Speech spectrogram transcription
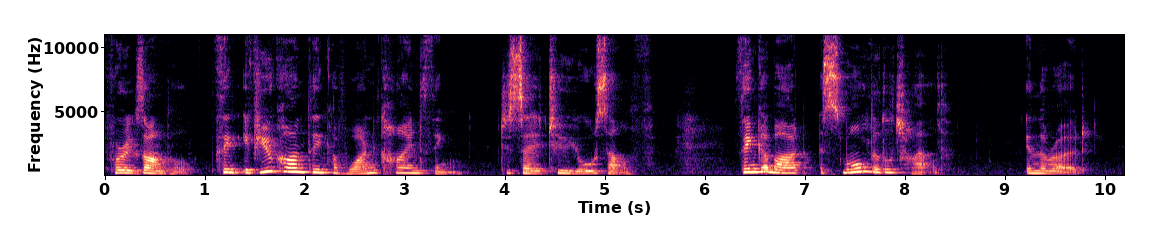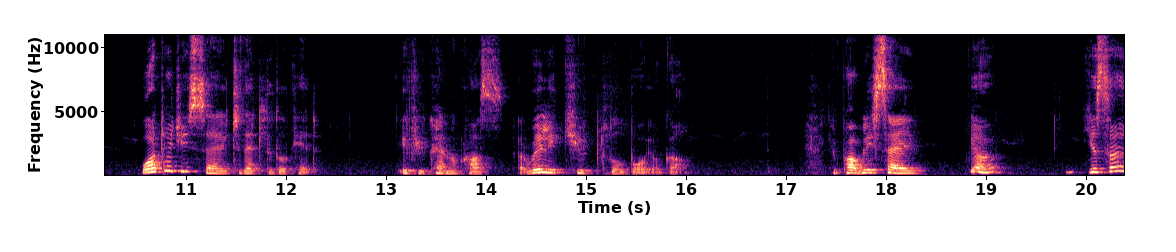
for example, think if you can't think of one kind thing to say to yourself, think about a small little child in the road. What would you say to that little kid if you came across a really cute little boy or girl? You'd probably say, you know, you're so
